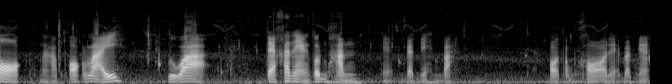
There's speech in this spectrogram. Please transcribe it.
ออกนะครับ ออกไหลหรือว่าแต่แขนงต้นพันธุ์เนี่ยแบบนี้เห็นปะออกตามข้อเนี่ยแบบเนี้ย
